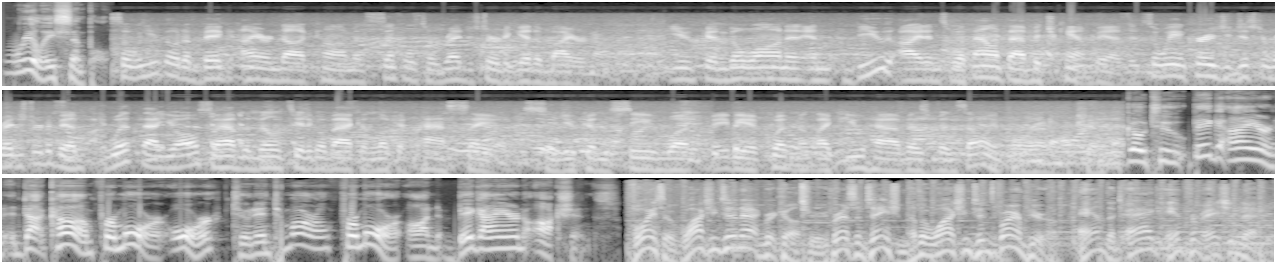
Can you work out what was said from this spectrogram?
really simple. So when you go to bigiron.com, it's simple to register to get a buyer number you can go on and, and, view items without that, but you can't bid. So we encourage you just to register to bid. With that, you also have the ability to go back and look at past sales, so you can see what maybe equipment like you have has been selling for at auction. Go to bigiron.com for more, or tune in tomorrow for more on Big Iron Auctions. Voice of Washington Agriculture, presentation of the Washington Farm Bureau and the Ag Information Network.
